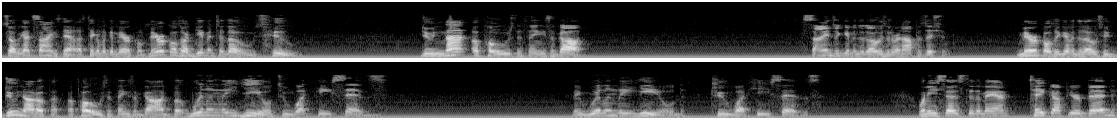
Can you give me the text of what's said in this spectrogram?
So we got signs down. Let's take a look at miracles. Miracles are given to those who do not oppose the things of God. Signs are given to those that are in opposition. Miracles are given to those who do not op- oppose the things of God, but willingly yield to what He says. They willingly yield to what He says. When He says to the man, take up your bed,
